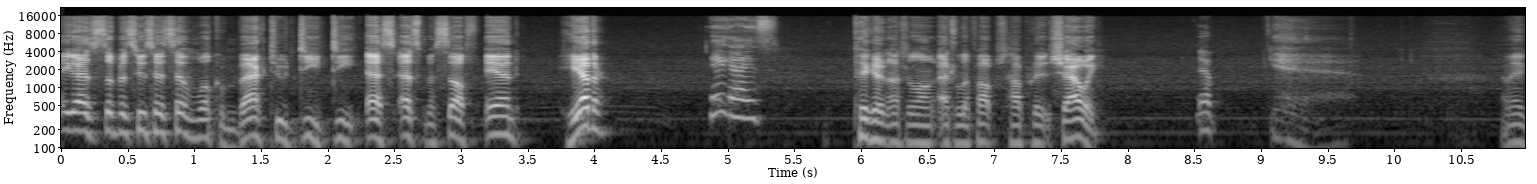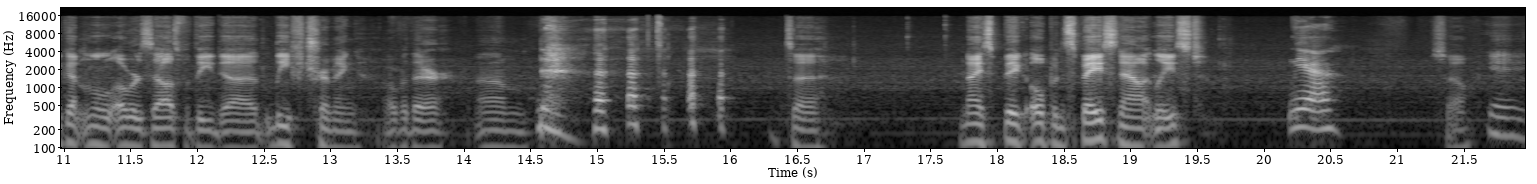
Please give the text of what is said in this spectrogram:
Hey guys, what's up? It's Suicide 7. Welcome back to DDSS. Myself and Heather. Hey guys. Pick it up not too long after the pops. Hop it, shall we? Yep. Yeah. I may have gotten a little overzealous with the uh, leaf trimming over there. Um, it's a nice big open space now, at least. Yeah. So, yay.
